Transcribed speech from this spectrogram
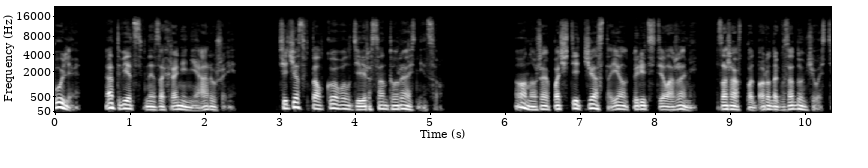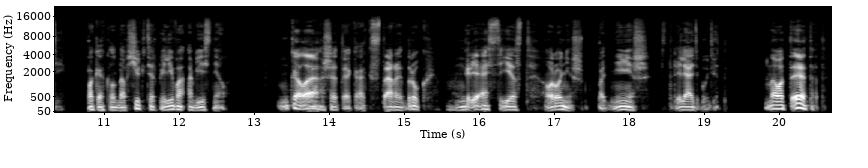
Пуля, ответственная за хранение оружия, сейчас втолковывал диверсанту разницу. Он уже почти час стоял перед стеллажами, зажав подбородок в задумчивости, пока кладовщик терпеливо объяснял. «Калаш — это как старый друг. Грязь съест, уронишь, поднимешь, стрелять будет. Но вот этот...»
